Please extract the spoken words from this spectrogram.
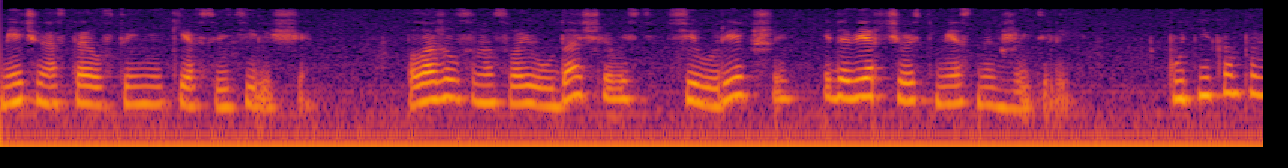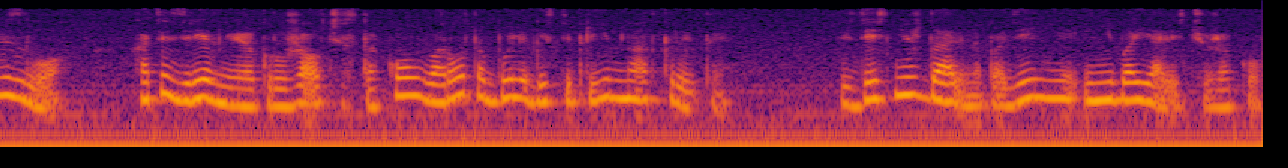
Мечин оставил в тайнике в святилище. Положился на свою удачливость, силу рекшей и доверчивость местных жителей. Путникам повезло. Хотя деревню и окружал чистокол, ворота были гостеприимно открыты – Здесь не ждали нападения и не боялись чужаков.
